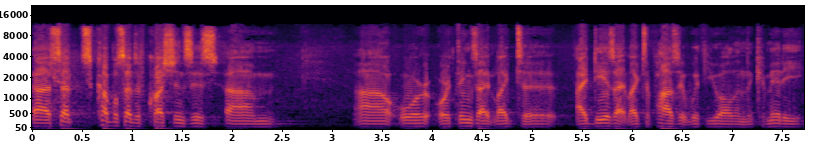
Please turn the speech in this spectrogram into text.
uh, set, a couple sets of questions is, um, uh, or, or things I'd like to, ideas I'd like to posit with you all in the committee,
